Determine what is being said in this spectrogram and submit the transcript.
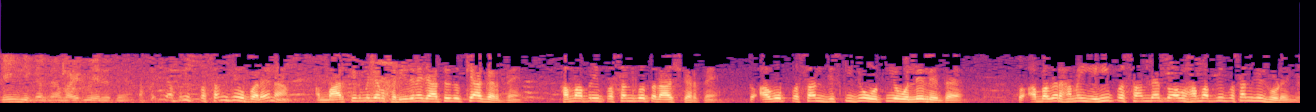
چینج نہیں کرتے ہیں وائٹ میں رہتے ہیں۔ اپنی پسند کے اوپر ہے نا۔ اب مارکیٹ میں جب خریدنے جاتے ہیں تو کیا کرتے ہیں؟ ہم اپنی پسند کو تلاش کرتے ہیں۔ تو اب وہ پسند جس کی جو ہوتی ہے وہ لے لیتا ہے۔ تو اب اگر ہمیں یہی پسند ہے تو اب ہم اپنی پسند کی چھوڑیں گے؟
